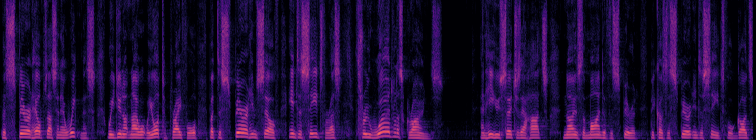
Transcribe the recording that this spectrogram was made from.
the Spirit helps us in our weakness. We do not know what we ought to pray for, but the Spirit Himself intercedes for us through wordless groans. And He who searches our hearts knows the mind of the Spirit, because the Spirit intercedes for God's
